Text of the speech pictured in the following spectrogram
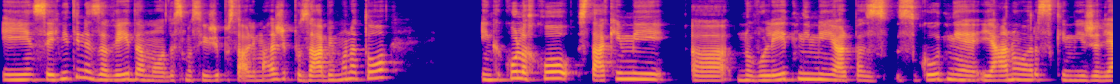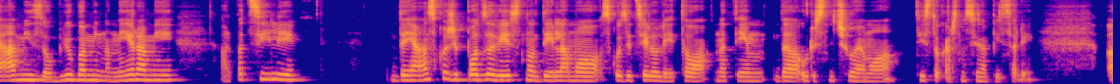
in se jih niti ne zavedamo, da smo si jih že postavili, malo že pozabimo na to, in kako lahko s takimi uh, novoletnimi ali pa zgodnje januarskimi željami, z obljubami, namerami ali pa cilji, dejansko že podzavestno delamo skozi celo leto na tem, da uresničujemo tisto, kar smo si napisali. Uh,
